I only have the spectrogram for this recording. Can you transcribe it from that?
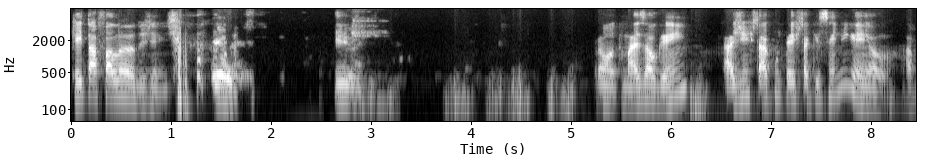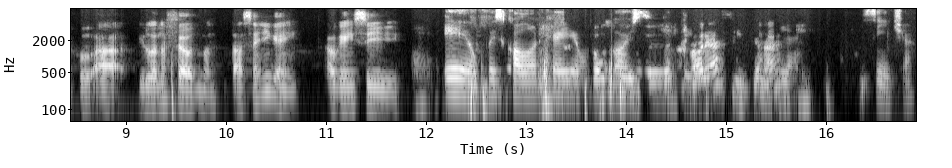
Quem tá falando, gente? Eu. Eu. Pronto, mais alguém? A gente tá com o texto aqui sem ninguém, ó. A, a Ilana Feldman, tá sem ninguém. Alguém se. Eu, pois coloquei eu. Gosto. Agora é a Cíntia, né? Cíntia.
